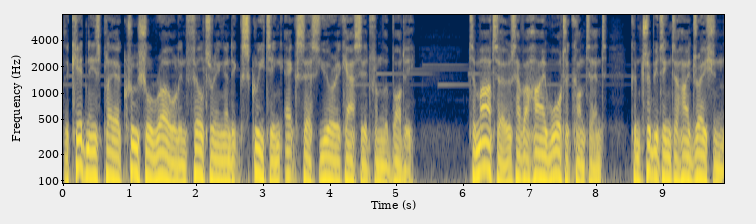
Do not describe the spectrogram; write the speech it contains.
The kidneys play a crucial role in filtering and excreting excess uric acid from the body. Tomatoes have a high water content, contributing to hydration,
